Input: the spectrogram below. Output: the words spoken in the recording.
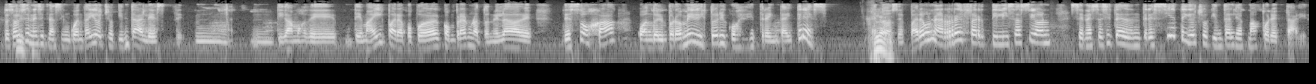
Entonces hoy se necesitan 58 quintales, mm, digamos, de, de, maíz para poder comprar una tonelada de, de soja, cuando el promedio histórico es de 33. Entonces, para una refertilización se necesita de entre 7 y 8 quintales más por hectárea.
